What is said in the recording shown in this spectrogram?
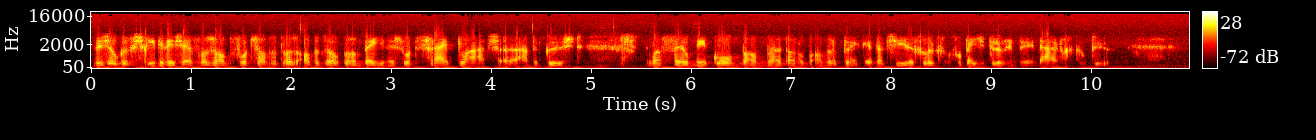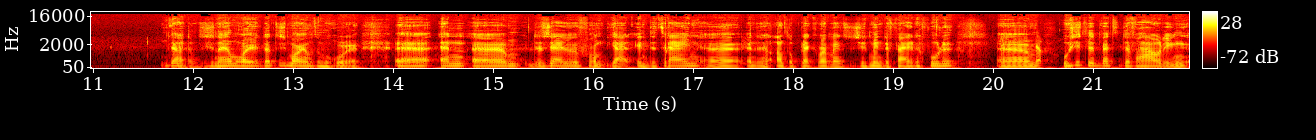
er is ook een geschiedenis hè, van Zandvoort. Zandvoort was altijd ook wel een beetje een soort vrijplaats aan de kust. Waar veel meer kon dan, dan op andere plekken. En dat zie je gelukkig nog een beetje terug in de huidige cultuur. Ja, dat is, een heel mooi, dat is mooi om te horen. Uh, en uh, er zijn we van, ja, in de trein uh, en een aantal plekken waar mensen zich minder veilig voelen. Ja. Hoe zit het met de verhouding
